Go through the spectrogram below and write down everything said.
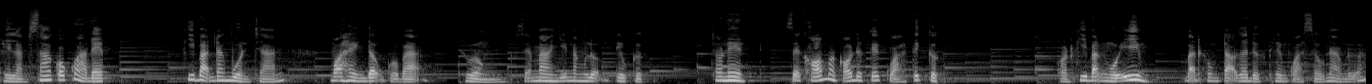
thì làm sao có quả đẹp? Khi bạn đang buồn chán, mọi hành động của bạn thường sẽ mang những năng lượng tiêu cực. Cho nên, sẽ khó mà có được kết quả tích cực. Còn khi bạn ngồi im, bạn không tạo ra được thêm quả xấu nào nữa.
